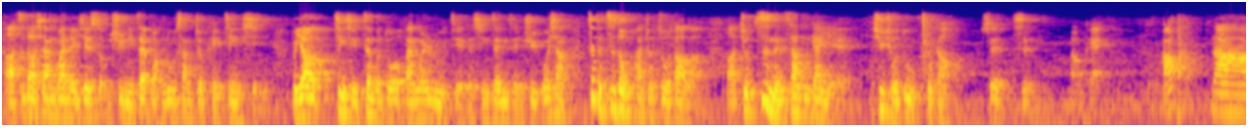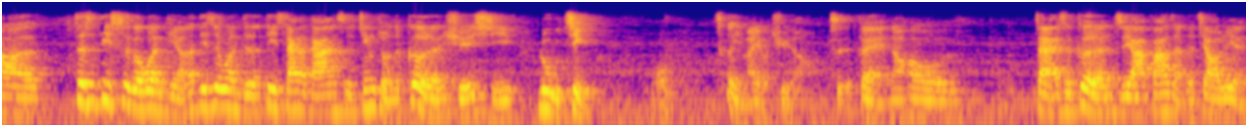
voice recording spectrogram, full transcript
啊，知道相关的一些手续，你在网络上就可以进行，不要进行这么多繁文缛节的行政程序。我想这个自动化就做到了，啊，就智能上应该也需求度不高。是是，OK，好，那这是第四个问题啊，那第四个问题的第三个答案是精准的个人学习路径。哦，这个也蛮有趣的啊。是。对，然后。再来是个人职涯发展的教练，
